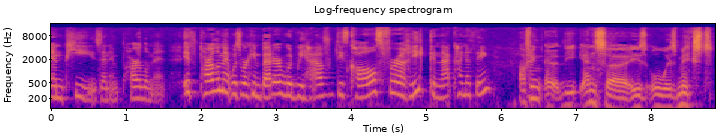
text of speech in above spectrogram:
MPs and in Parliament. If Parliament was working better, would we have these calls for a RIC and that kind of thing? I think uh, the answer is always mixed.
